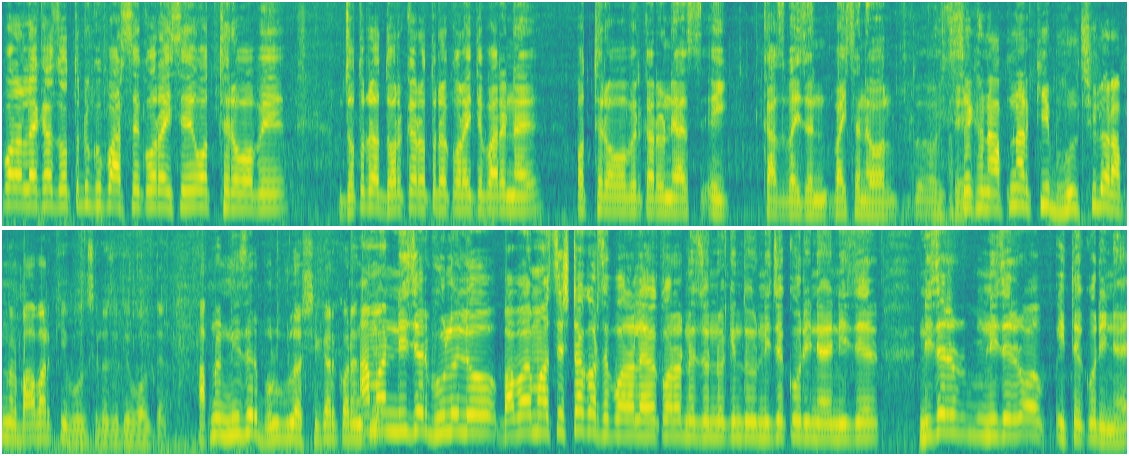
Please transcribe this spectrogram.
পড়ালেখা যতটুকু পারছে করাইছে অর্থের অভাবে। যতটা দরকার অতটা করাইতে পারে না অর্থের অভাবের কারণে আজ এই কাজ বাইজান বাইসা নেওয়া হয়েছে সেখানে আপনার কি ভুল ছিল আর আপনার বাবার কি ভুল ছিল যদি বলতেন? আপনার নিজের ভুলগুলো স্বীকার করেন আমার নিজের ভুল হইল বাবা মা চেষ্টা করছে পড়ালেখা করানোর জন্য কিন্তু নিজে করি নাই নিজের নিজের নিজের ইতে করি নাই।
